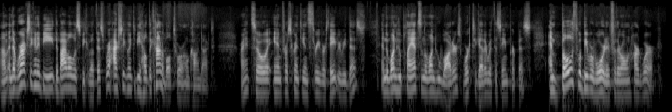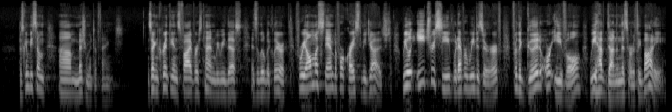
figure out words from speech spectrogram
Um, and that we're actually going to be, the Bible will speak about this, we're actually going to be held accountable to our own conduct. Right? So in 1 Corinthians 3, verse 8, we read this. And the one who plants and the one who waters work together with the same purpose, and both will be rewarded for their own hard work. There's going to be some um, measurement of things. In 2 Corinthians 5, verse 10, we read this. It's a little bit clearer. For we all must stand before Christ to be judged. We will each receive whatever we deserve for the good or evil we have done in this earthly body.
